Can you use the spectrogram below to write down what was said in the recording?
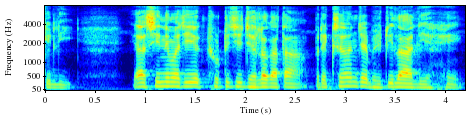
केली. या सिनेमाची एक छोटीशी झलक आता प्रेक्षकांच्या भेटीला आली आहे.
